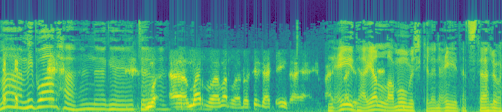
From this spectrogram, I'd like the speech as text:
ما مي بواضحة آه، مرة مرة لو ترجع تعيدها يعني. نعيدها يلا مو مشكلة نعيدها تستاهلون.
